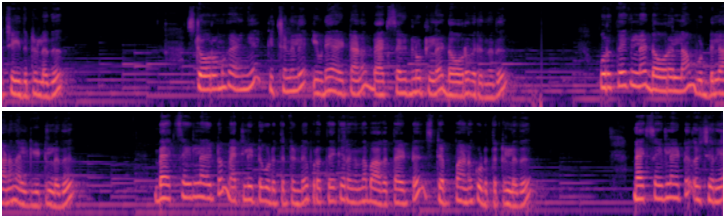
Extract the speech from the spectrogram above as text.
ചെയ്തിട്ടുള്ളത്. സ്റ്റോർ റൂം കഴിഞ്ഞ് കിച്ചണിൽ ഇവിടെയായിട്ടാണ് ബാക്ക് സൈഡിലോട്ടുള്ള ഡോറ് വരുന്നത്. പുറത്തേക്കുള്ള ഡോറെല്ലാം വുഡിലാണ് നൽകിയിട്ടുള്ളത്. ബാക്ക് സൈഡിലായിട്ടും മെറ്റൽ ഇട്ട് കൊടുത്തിട്ടുണ്ട്. പുറത്തേക്ക് ഇറങ്ങുന്ന ഭാഗത്തായിട്ട് സ്റ്റെപ്പാണ് കൊടുത്തിട്ടുള്ളത്. ബാക്ക് സൈഡിലായിട്ട് ഒരു ചെറിയ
